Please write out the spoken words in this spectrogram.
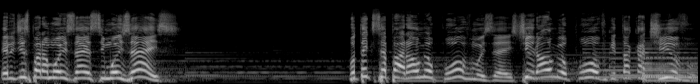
ele diz para Moisés assim: Moisés, vou ter que separar o meu povo, Moisés, tirar o meu povo que está cativo.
